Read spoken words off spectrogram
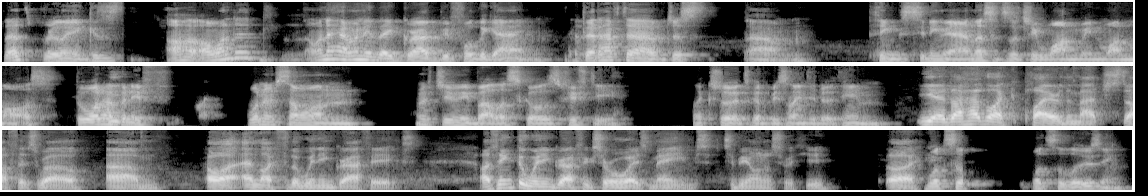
That's brilliant because I, I wondered I wonder how many they grabbed before the game. They'd have to have just um, things sitting there unless it's literally one win, one loss. But what happened if what if someone What if Jimmy Butler scores 50? Like, sure, it's got to be something to do with him. Yeah, they have like player of the match stuff as well. Um, oh, and like for the winning graphics, I think the winning graphics are always memes. To be honest with you, like What's the What's the losing?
